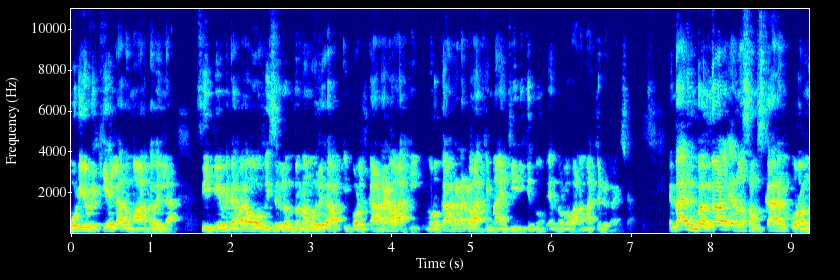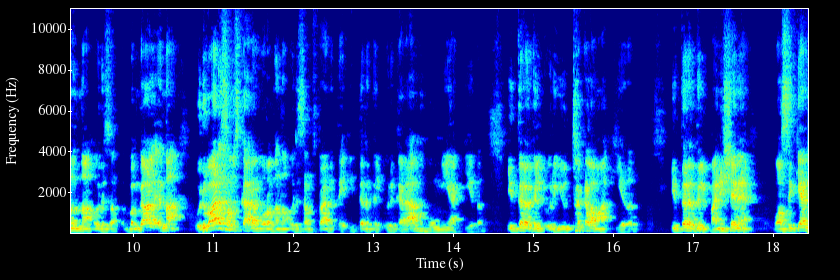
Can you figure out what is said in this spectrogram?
ഓടി ഒളിക്കുകയല്ലാതെ മാർഗമില്ല. സി പി എമ്മിന്റെ പല ഓഫീസുകളും തൃണമൂലുകാർ ഇപ്പോൾ കടകളാക്കി മുറുക്കാൻ കടകളാക്കി മാറ്റിയിരിക്കുന്നു എന്നുള്ളതാണ് മറ്റൊരു കാഴ്ച. എന്തായാലും ബംഗാൾ എന്ന സംസ്കാരം ഉറങ്ങുന്ന ഒരു ബംഗാൾ എന്ന ഒരുപാട് സംസ്കാരം ഉറങ്ങുന്ന ഒരു സംസ്ഥാനത്തെ ഇത്തരത്തിൽ ഒരു കലാപഭൂമിയാക്കിയത് ഇത്തരത്തിൽ ഒരു യുദ്ധക്കളമാക്കിയത് ഇത്തരത്തിൽ മനുഷ്യന് വസിക്കാൻ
